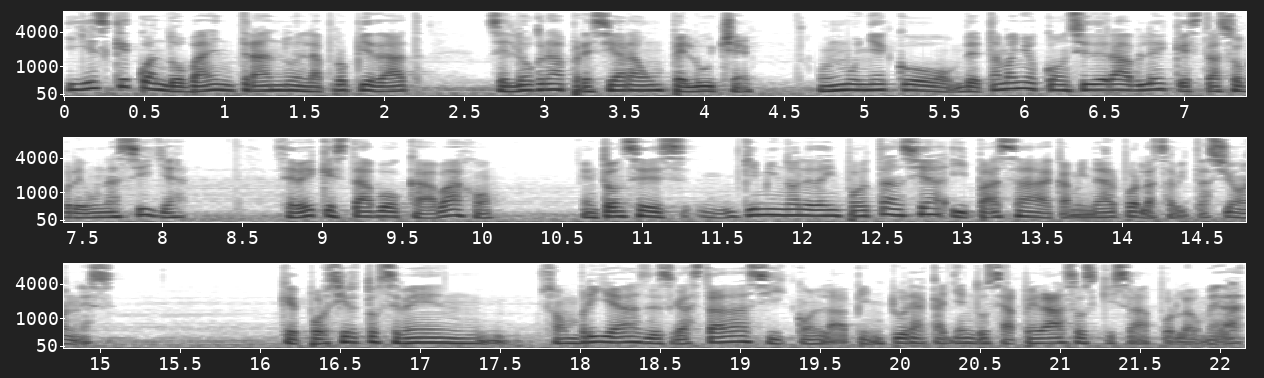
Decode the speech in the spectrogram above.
Y es que cuando va entrando en la propiedad se logra apreciar a un peluche, un muñeco de tamaño considerable que está sobre una silla. Se ve que está boca abajo. Entonces Jimmy no le da importancia y pasa a caminar por las habitaciones, que por cierto se ven sombrías, desgastadas y con la pintura cayéndose a pedazos quizá por la humedad.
